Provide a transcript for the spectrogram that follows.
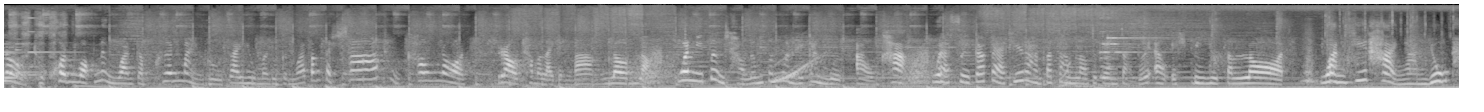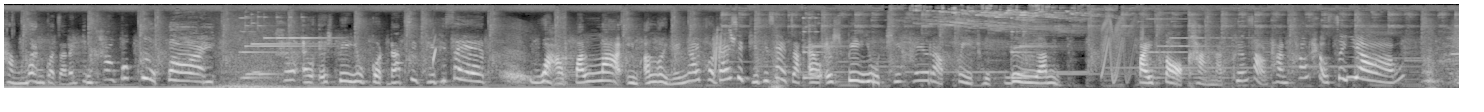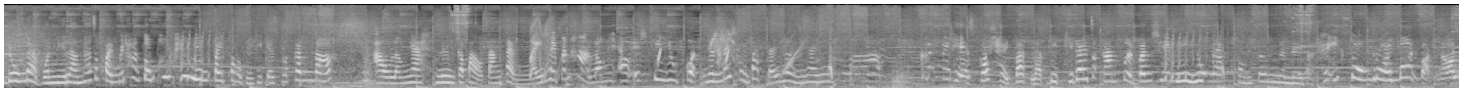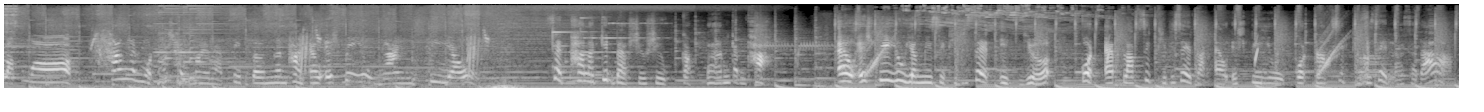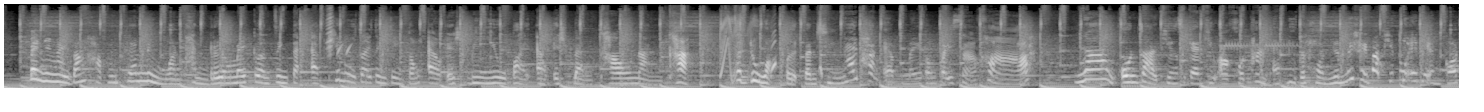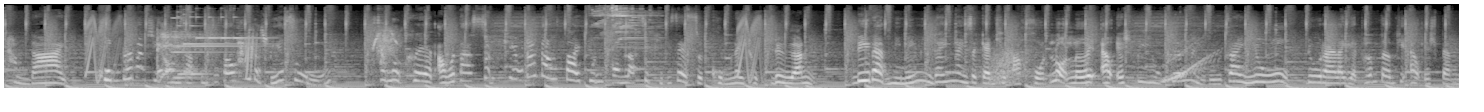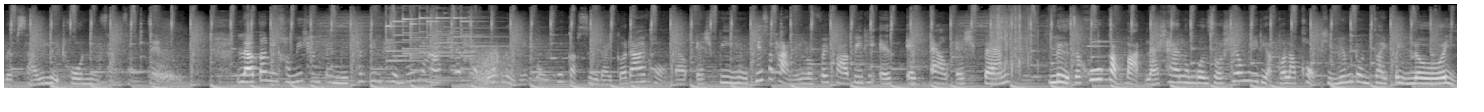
เลยทุกคนวอล์กหนึ่งวันกับเพื่อนใหม่รู้ใจอยู่มาดูกันว่าตั้งแต่เช้าถึงเข้านอน เราทำอะไรกันบ้าง เริ่มหลับวันนี้ตื่นเช้าเริ่มต้นวันด้วยการเวิร์กเอาค่ะ แวะซื้อกาแฟที่ร้านประจำเราสแกนจ่ายด้วย LHB อยู่ตลอด วันที่ถ่ายงานยุ่งทั้งวันกว่าจะได้กินข้าวก็เกือบบ่ายเข้า LHB อยู่กดรับสิทธิพิเศษ ว้าวปล่ะอิ่มอร่อยง่ายๆเพอได้สิทธิพิเศษจาก LHB อยู่ที่ให้รับฟรีทุกเดือน ไปต่อค่ะนัดเพื่อนสาวทานข้าวแถวสยาม ดูแบบวันนี้แล้วน่าจะไปไม่ทันต้องพึ่งพี่วินไปต่อ BTS แล้วกันนะ เอาแล้วไง ลืมกระเป๋าตังค์แต่ไม่ใช่ปัญหาเรามี LHB อยู่กดเงินไม่ใช้บัตรได้เลยไงมากๆขึ้น BTS ก็ใช้บัตรและบิดที่ได้จากการเปิดบัญชี BU แมพพร้อมเติมเงินในบัตรให้อีก 200 บาทบัตรน่ารักมากถ้าเงินหมดก็ใช้ My แมติดเติมเงินผ่าน LHB อยู่ง่ายนิดเดียว เสร็จภารกิจแบบชิวๆกลับบ้านกันค่ะ LHBU ยังมีสิทธิพิเศษอีกเยอะ กดแอปรับสิทธิพิเศษจาก LHBU กดรับสิทธิพิเศษ Lazada เป็นยังไงบ้างคะเพื่อนๆหนึ่งวันพันเรื่องไม่เกินจริงแต่แอปที่รู้ใจจริง ๆ ต้อง LHBU by LH Bank เท่านั้นค่ะ สะดวกเปิดบัญชีง่ายผ่านแอปไม่ต้องไปสาขาง่ายโอนจ่ายเพียงสแกน QR code ผ่านแอปหรือจะถอนเงินไม่ใช้บัตรที่ตู้ ATM ก็ทำได้คุ้มด้วยบัญชีออมทรัพย์ดิจิทัลให้ดอกเบี้ยสูงสนุกเครียดอวตารสุดคิ้วได้ตามสไตล์คุณพร้อมรับสิทธิพิเศษสุดคุ้มในทุกเดือน ดีแบบนี้ไม่มีได้ไงสแกน QR code โหลดเลย LHBU เพื่อนหนูรู้ใจยูดูรายละเอียดเพิ่มเติมที่ LH Bank เว็บไซต์หรือโทร 1327 แล้วตอนนี้เขามีแคมเปญ Mission Intent ด้วยนะ แค่ถ่ายรูปหรือวิดีโอคู่กับสื่อใดก็ได้ของ LHBU ที่สถานีรถไฟฟ้า BTS X LH Bank หรือจะคู่กับบัตรและแชร์ลงบนโซเชียลมีเดียก็รับของพรีเมียมโดนใจไปเลย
